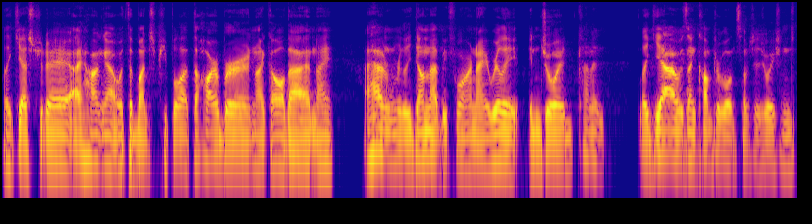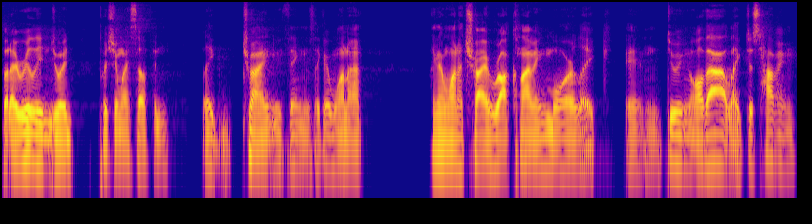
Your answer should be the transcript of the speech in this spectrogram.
like yesterday I hung out with a bunch of people at the harbor and like all that and I I haven't really done that before and I really enjoyed kind of like yeah I was uncomfortable in some situations but I really enjoyed pushing myself and like trying new things like I want to like I want to try rock climbing more like and doing all that like just having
